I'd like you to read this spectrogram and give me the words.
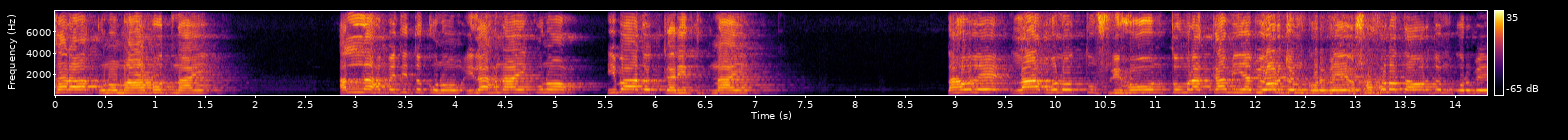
ছাড়া কোনো মাহবুদ নাই। আল্লাহ ব্যতীত কোনো ইলাহ নাই, কোনো ইবাদতকারী নাই। তাহলে লাভ হলো তুফলিহুন, তোমরা কামিয়াবি অর্জন করবে, সফলতা অর্জন করবে।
